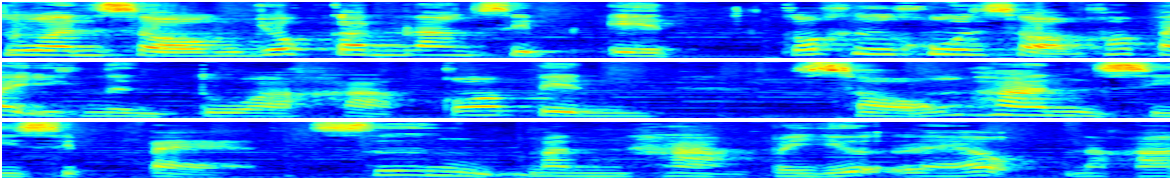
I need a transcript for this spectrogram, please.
ส่วน 2 ยกกำลัง 11 ก็คือคูณ 2 เข้าไปอีก 1 ตัวค่ะ ก็เป็น 2,048 ซึ่งมันห่างไปเยอะแล้วนะคะ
